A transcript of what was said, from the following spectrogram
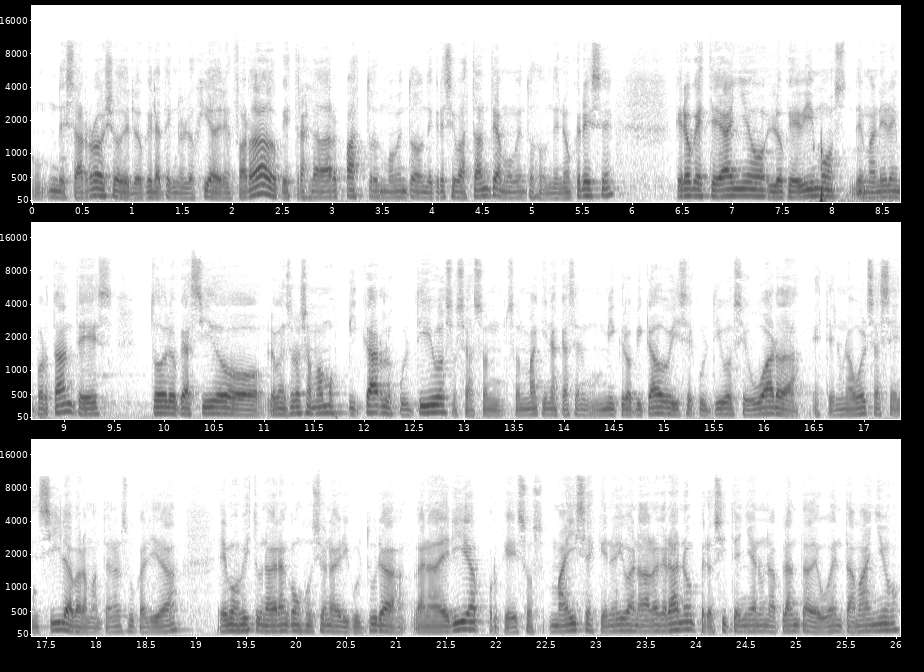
un desarrollo de lo que es la tecnología del enfardado, que es trasladar pasto de un momento donde crece bastante a momentos donde no crece. Creo que este año lo que vimos de manera importante es todo lo que ha sido lo que nosotros llamamos picar los cultivos, o sea, son, son máquinas que hacen un micro picado y ese cultivo se guarda este, en una bolsa sencilla para mantener su calidad. Hemos visto una gran conjunción agricultura-ganadería, porque esos maíces que no iban a dar grano, pero sí tenían una planta de buen tamaño,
